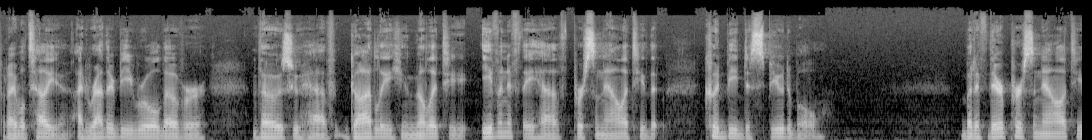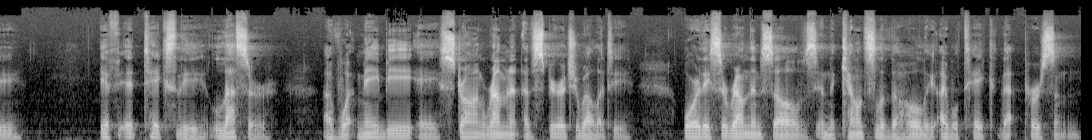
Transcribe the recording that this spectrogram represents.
But I will tell you, I'd rather be ruled over those who have godly humility, even if they have personality that could be disputable. But if their personality, if it takes the lesser of what may be a strong remnant of spirituality, or they surround themselves in the council of the holy, I will take that person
